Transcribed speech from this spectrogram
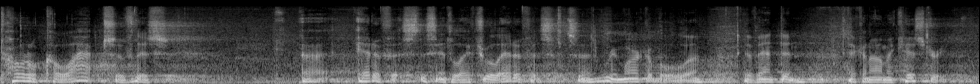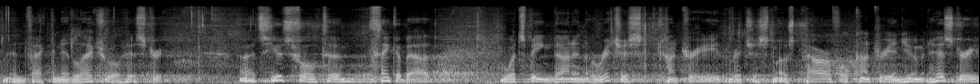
total collapse of this uh, edifice, this intellectual edifice. It's a remarkable uh, event in economic history, in fact, in intellectual history. Uh, it's useful to think about what's being done in the richest country, the richest, most powerful country in human history,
